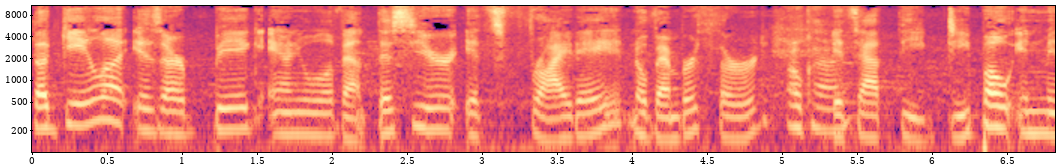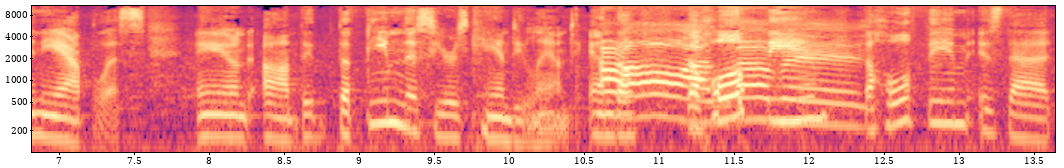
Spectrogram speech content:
The gala is our big annual event. This year it's Friday, November 3rd. Okay. It's at the Depot in Minneapolis. And um, the, the theme this year is Candyland. And the, Oh, the whole theme it. the whole theme is that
